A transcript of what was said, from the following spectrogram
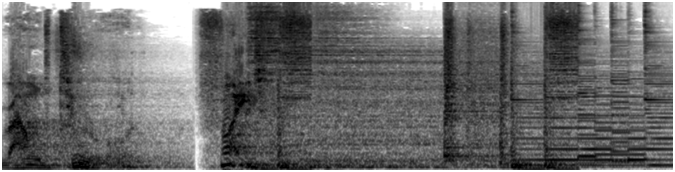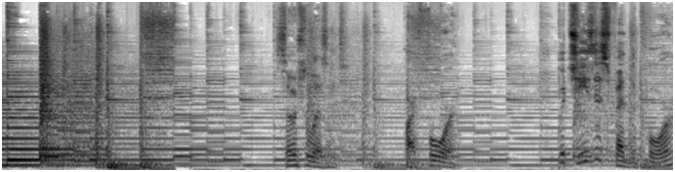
Round two. Fight! Socialism, Part 4. But Jesus fed the poor.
